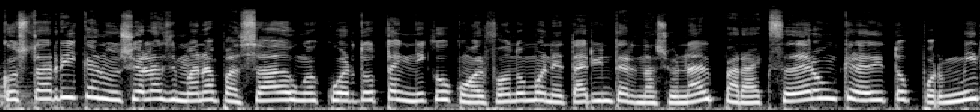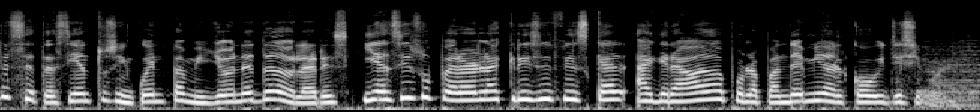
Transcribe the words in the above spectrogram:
Costa Rica anunció la semana pasada un acuerdo técnico con el Fondo Monetario Internacional para acceder a un crédito por 1.750 millones de dólares y así superar la crisis fiscal agravada por la pandemia del COVID-19.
